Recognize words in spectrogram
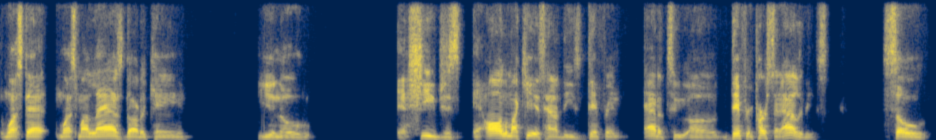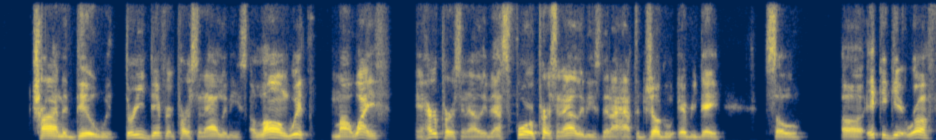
once that once my last daughter came you know and she just and all of my kids have these different attitude uh different personalities. So trying to deal with three different personalities along with my wife and her personality. That's four personalities that I have to juggle every day. So uh it could get rough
